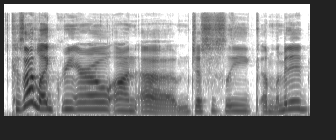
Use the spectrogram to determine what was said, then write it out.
because I like Green Arrow on um, Justice League Unlimited.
